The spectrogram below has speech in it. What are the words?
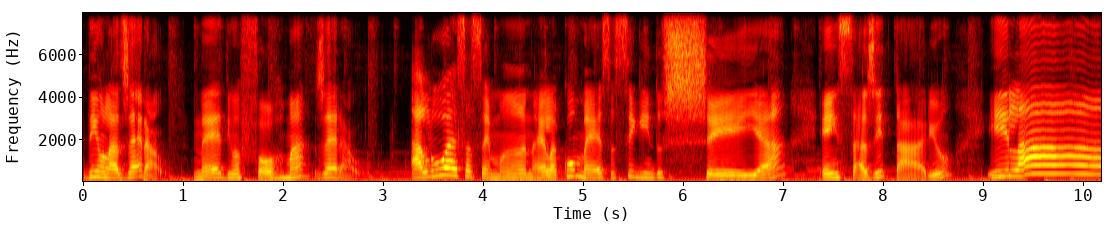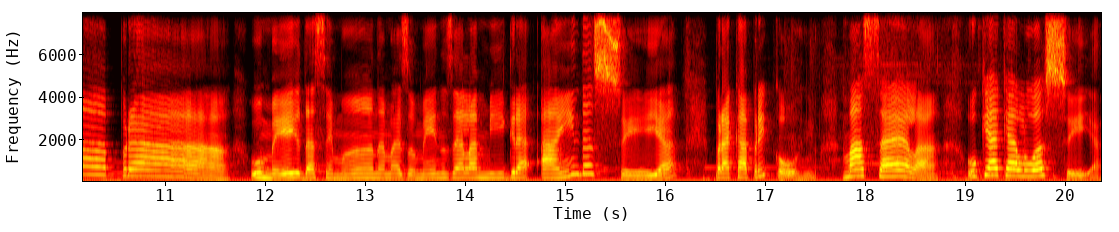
de um lado geral, né? De uma forma geral. A lua essa semana, ela começa seguindo cheia em Sagitário e lá para o meio da semana, mais ou menos, ela migra ainda cheia para Capricórnio. Marcela, o que é que é a lua cheia?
